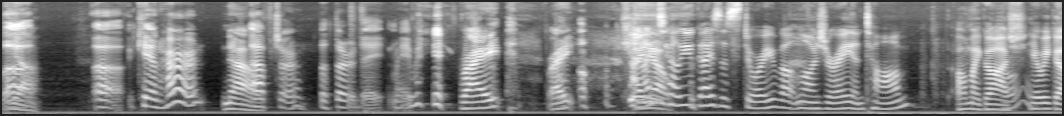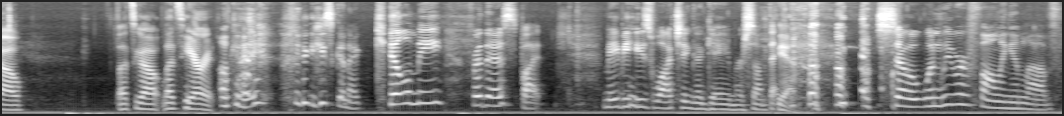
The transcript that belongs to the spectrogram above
yeah. Uh, can't hurt. No. After the third date, maybe. Right. Right. Can I, know. tell you guys a story about lingerie and Tom? Oh my gosh. Here we go. Let's go. Let's hear it. Okay. he's going to kill me for this, but maybe he's watching a game or something. Yeah. so when we were falling in love,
